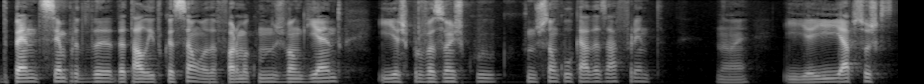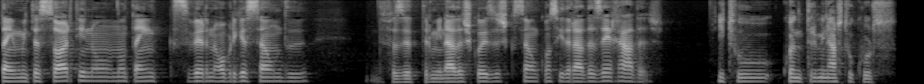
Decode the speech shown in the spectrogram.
Depende sempre de, da tal educação ou da forma como nos vão guiando e as provações que, que, nos são colocadas à frente, não é? E aí há pessoas que têm muita sorte e não, não têm que se ver na obrigação de, de fazer determinadas coisas que são consideradas erradas. E tu, quando terminaste o curso,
